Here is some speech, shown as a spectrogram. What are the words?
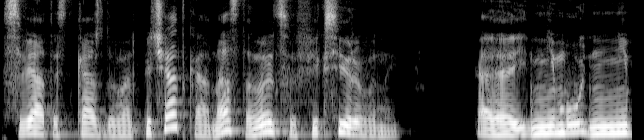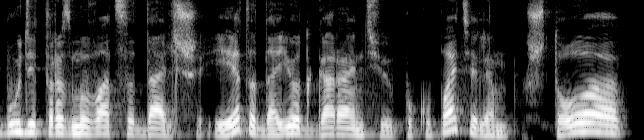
святость каждого отпечатка, она становится фиксированной. Э, не, не будет размываться дальше. И это дает гарантию покупателям, что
